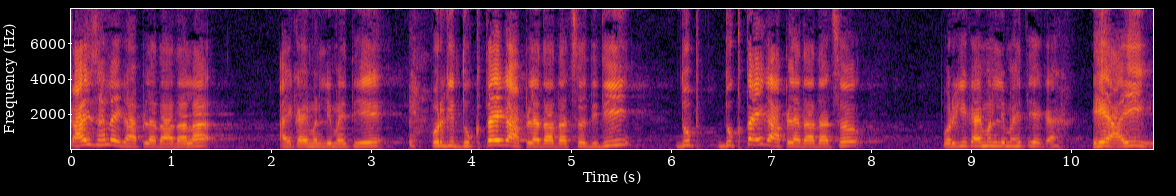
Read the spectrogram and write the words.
काय झालंय ग आपल्या दादाला? आई काय म्हणली माहितीये? पोरगी दुखतंय का आपल्या दादाचं दिदी. दुख दुखतंय का आपल्या दादाचं. पोरगी काय म्हणली माहितीये का? हे आई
